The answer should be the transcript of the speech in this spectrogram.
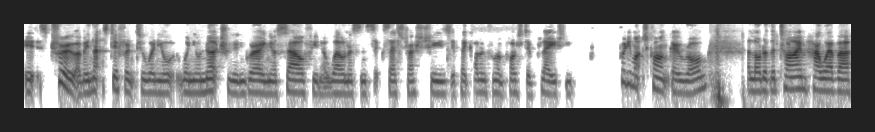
it's true. I mean, that's different to when you're when you're nurturing and growing yourself. You know, wellness and success strategies. If they're coming from a positive place, you pretty much can't go wrong a lot of the time. However,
